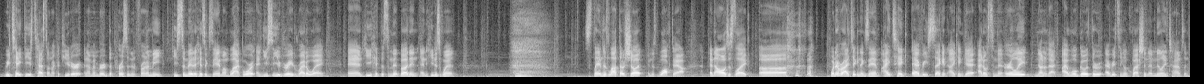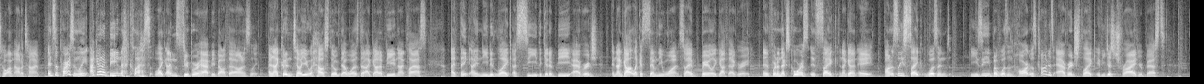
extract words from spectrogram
we take these tests on our computer and I remember the person in front of me, he submitted his exam on Blackboard and you see your grade right away. And he hit the submit button and he just went, slammed his laptop shut and just walked out. And I was just like, uh... Whenever I take an exam, I take every second I can get. I don't submit early, none of that. I will go through every single question a million times until I'm out of time. And surprisingly, I got a B in that class. Like, I'm super happy about that, honestly. And I couldn't tell you how stoked I was that I got a B in that class. I think I needed like a C to get a B average, and I got like a 71, so I barely got that grade. And for the next course, it's Psych, and I got an A. Honestly, Psych wasn't easy, but it wasn't hard. It was kind of just average. Like if you just tried your best,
